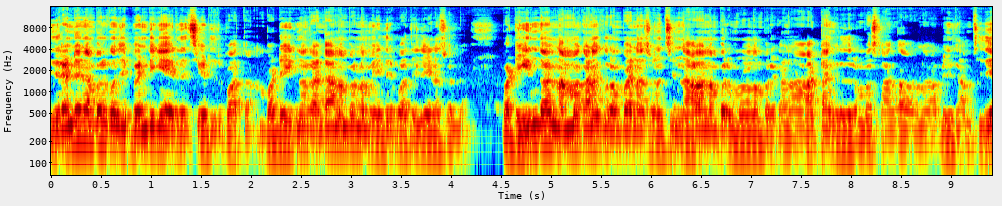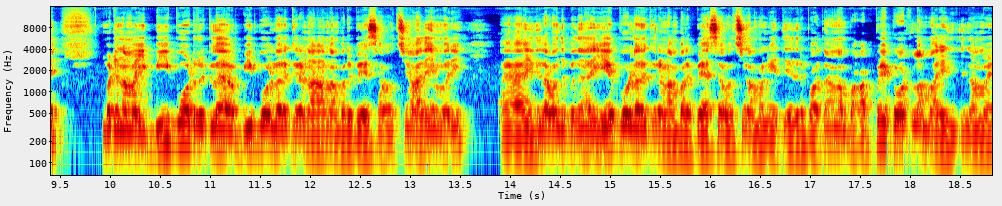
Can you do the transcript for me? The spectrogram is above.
இது ரெண்டு நம்பர் கொஞ்சம் பெண்டிங்காக இருந்துச்சு எதிர்பார்த்தோம். பட் இன்னும் ரெண்டாம் நம்பர் நம்ம எதிர்பார்த்து இல்லைன்னு சொல்லலாம் பட் இருந்தாலும் நம்ம கணக்கு ரொம்ப என்ன சொன்னிச்சு நாலாம் நம்பர் மூணாம் நம்பருக்கான ஆட்டங்கிறது ரொம்ப ஸ்ட்ராங்காக வரணும் அப்படின்னு காமிச்சிது. பட் நம்ம பி போர்டு இருக்கிற பி போர்டில் இருக்கிற நாலாம் நம்பர் பேஸாக வச்சும் அதே மாதிரி இதில் வந்து பார்த்திங்கன்னா ஏ இருக்கிற நம்பரை பேஸாக வச்சு நம்ம நேற்று எதிர்பார்த்தோம் நம்ம அப்படியே டோட்டலாக மாறி இருந்துச்சு நம்ம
